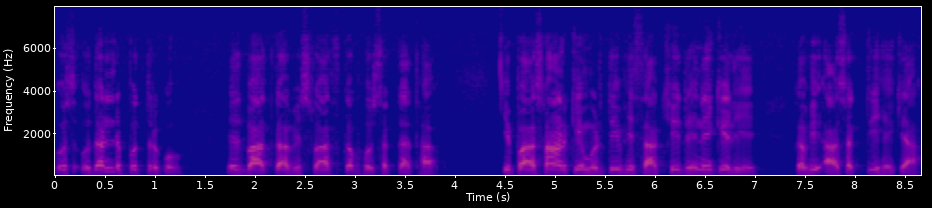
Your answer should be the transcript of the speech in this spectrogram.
उस उदंड पुत्र को इस बात का विश्वास कब हो सकता था कि पाषाण की मूर्ति भी साक्षी देने के लिए कभी आ सकती है क्या?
